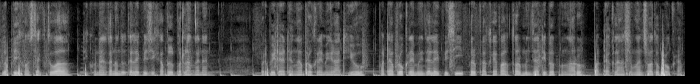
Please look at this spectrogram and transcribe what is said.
lebih konseptual digunakan untuk televisi kabel berlangganan. Berbeda dengan programming radio, pada programming televisi berbagai faktor menjadi berpengaruh pada kelangsungan suatu program.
